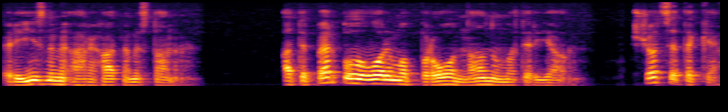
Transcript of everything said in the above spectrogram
різними агрегатними станами. А тепер поговоримо про наноматеріали. Що це таке?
